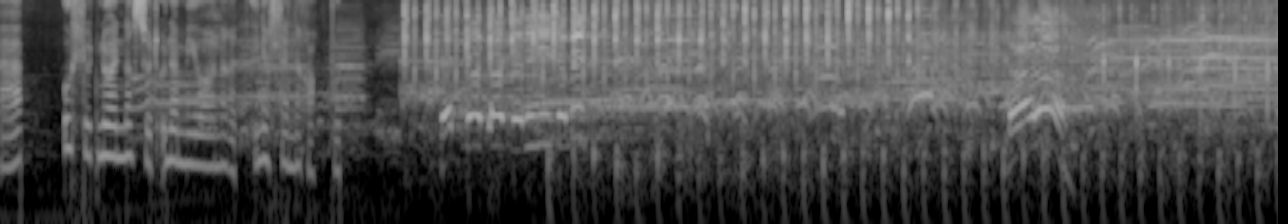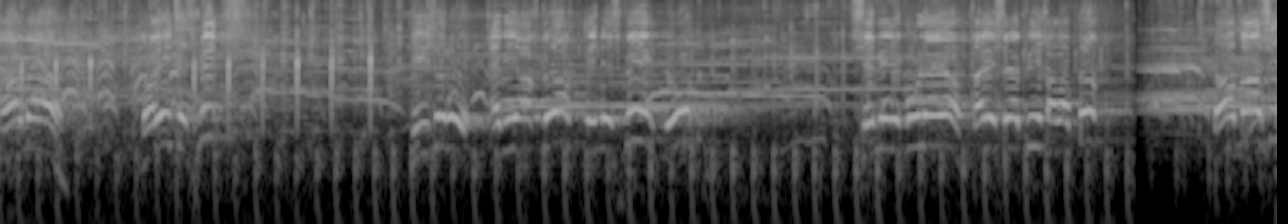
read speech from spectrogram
аап уллут нуаннерсут унамиуарнерит ингерланнеқарпут Kakkatak narigikamik. Nala. nummer Marita Schmidt. Kisserud, Aviak Børk, NSB, Nuuk. Semine Gulager, Reza Abi Ravartok. Tamasi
